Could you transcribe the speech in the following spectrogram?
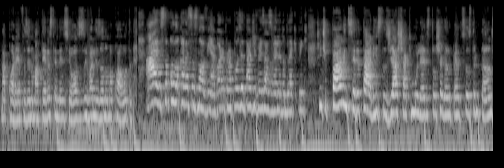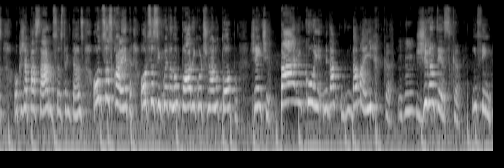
na Coreia, fazendo matérias tendenciosas, rivalizando uma com a outra? Ah, eles estão colocando essas novinhas agora pra aposentar de vez as velhas do Blackpink. Gente, parem de ser etaristas, de achar que mulheres estão chegando perto dos seus 30 anos, ou que já passaram dos seus 30 anos, ou dos seus 40, ou dos seus 50, não podem continuar no topo. Gente, parem com isso. Me dá, me dá uma irca Uhum. gigantesca. Enfim,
